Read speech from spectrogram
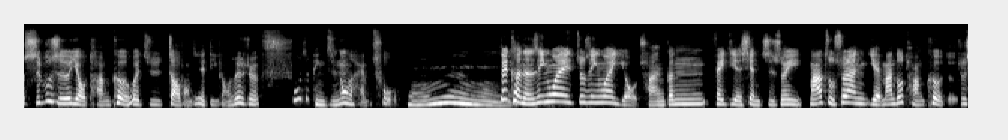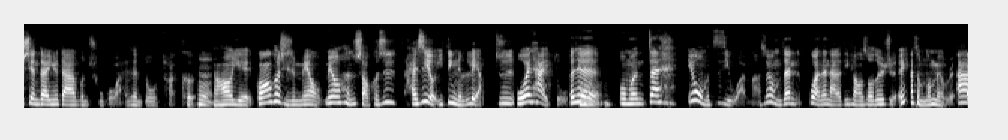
时不时有团客会去造访这些地方，所以觉得，哇，这品质弄得还不错。嗯。对，可能是因为就是因为有船跟飞机的限制，所以马祖虽然也蛮多团客的，就现在因为大家不能出国，还是很多团客。嗯。然后也观光客其实没有没有很少，可是还是有一定的量，就是不会太多。而且我们在，因为我们自己玩嘛，所以我们在不管在哪个地方的时候，都会觉得，哎，他怎么都没有人啊。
